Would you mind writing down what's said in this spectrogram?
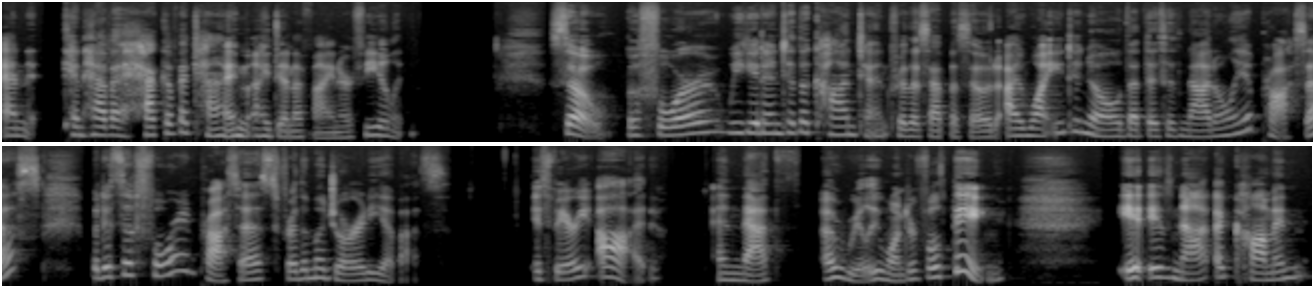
and can have a heck of a time identifying our feelings. So, before we get into the content for this episode, I want you to know that this is not only a process, but it's a foreign process for the majority of us. It's very odd, and that's a really wonderful thing. It is not a common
